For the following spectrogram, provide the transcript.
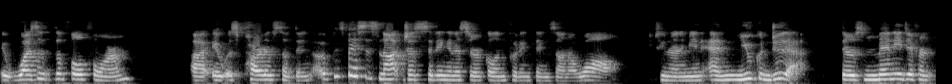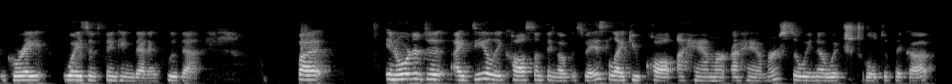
It wasn't the full form. Uh, it was part of something. Open space is not just sitting in a circle and putting things on a wall. Do you know what I mean? And you can do that. There's many different great ways of thinking that include that. But in order to ideally call something open space, like you call a hammer a hammer, so we know which tool to pick up,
